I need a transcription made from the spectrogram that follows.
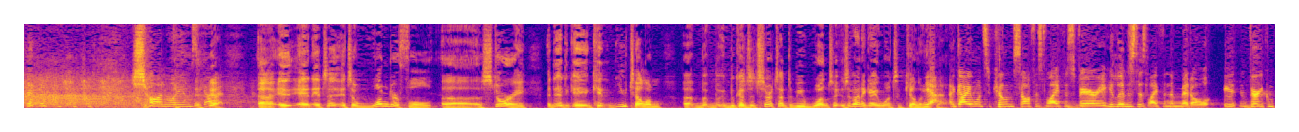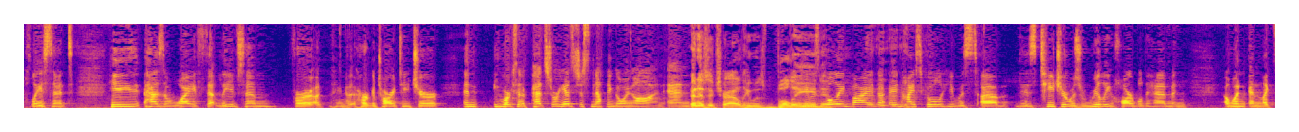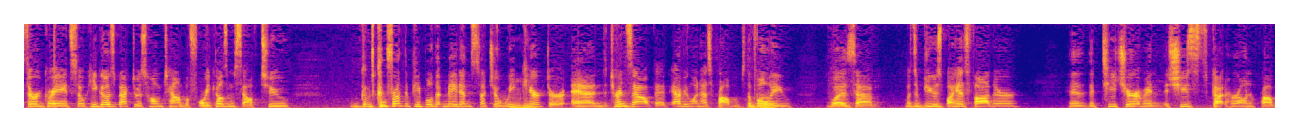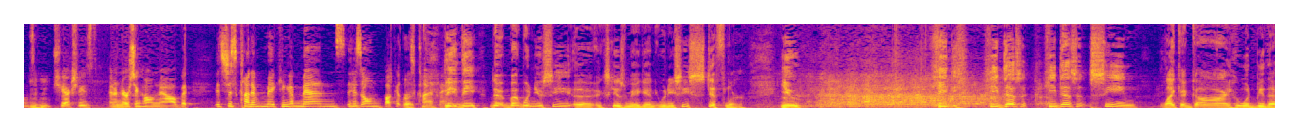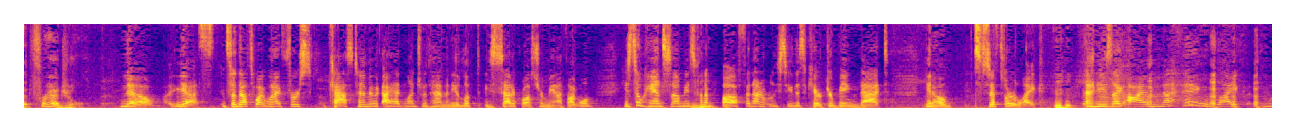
Seann William Scott. Yeah. Uh, it- and it's a it's a wonderful uh, story. And it- it- can you tell him uh, because it starts out to be one. It's about a guy who wants to kill himself. Yeah, a guy who wants to kill himself. His life is very, he lives his life in the middle, very complacent. He has a wife that leaves him for a, you know, her guitar teacher, and he works at a pet store. He has just nothing going on. And And as a child, he was bullied. he was bullied by, the, in high school, he was, um, his teacher was really horrible to him and uh, when, in like third grade. So he goes back to his hometown before he kills himself to confront the people that made him such a weak Mm-hmm. character. And it turns out that everyone has problems. The bully was, uh, was abused by his father, his, the teacher. I mean, she's got her own problems. Mm-hmm. and She actually is in a nursing home now. But it's just kind of making amends, his own bucket list kind of thing. The, the, the, but when you see, uh, excuse me again, when you see Stifler, you, he, he, doesn't, he doesn't seem like a guy who would be that fragile. No, yes. So that's why when I first cast him, it- I had lunch with him, and he looked, he sat across from me, and I thought, well, he's so handsome, and he's kind of mm-hmm. buff, and I don't really see this character being that, you know, Stifler-like. Mm-hmm. and he's like, I'm nothing like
